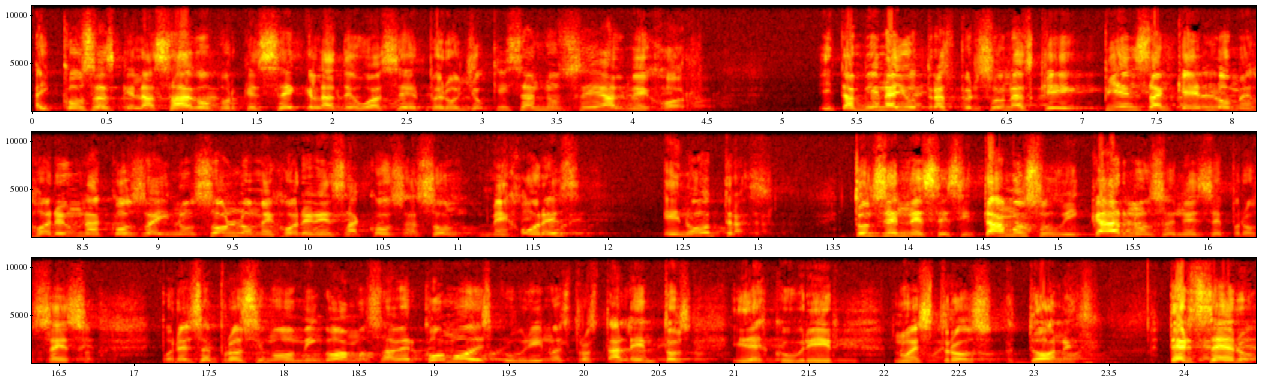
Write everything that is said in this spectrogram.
hay cosas que las hago porque sé que las debo hacer, pero yo quizás no sea el mejor. Y también hay otras personas que piensan que es lo mejor en una cosa y no son lo mejor en esa cosa, son mejores en otras. Entonces necesitamos ubicarnos en ese proceso. Por eso el próximo domingo vamos a ver cómo descubrir nuestros talentos y descubrir nuestros dones. Tercero,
